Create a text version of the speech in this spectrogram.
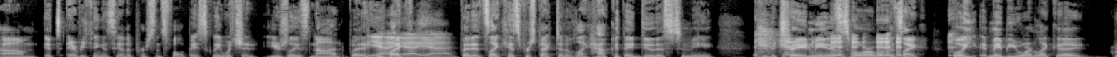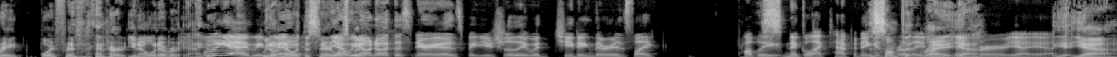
um it's everything is the other person's fault basically which it usually is not but yeah, like yeah, yeah. but it's like his perspective of like how could they do this to me? He betrayed me. This is horrible. It's like well maybe you weren't like a great boyfriend then or you know whatever. I, Well, yeah, I mean, we don't know what the scenario Yeah, we don't know what the scenario is, but usually with cheating, there is like probably S- neglect happening in something- the right, relationship. yeah. Or, yeah, yeah. yeah, yeah.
